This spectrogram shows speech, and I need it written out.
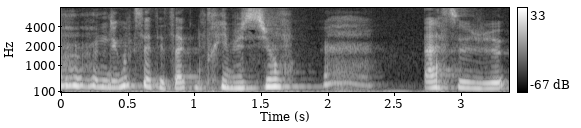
du coup, c'était sa contribution à ce jeu.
